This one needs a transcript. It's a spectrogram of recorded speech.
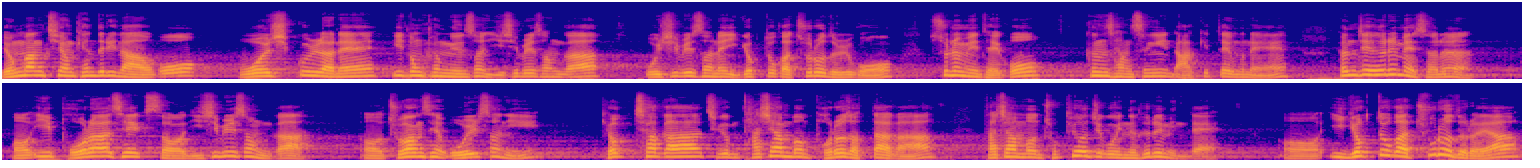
영망치형 캔들이 나오고 5월 19일 날에 이동평균선 21선과 51선의 이격도가 줄어들고 수렴이 되고 큰 상승이 나왔기 때문에 현재 흐름에서는 어, 이 보라색 선 21선과 어, 주황색 51선이 격차가 지금 다시 한번 벌어졌다가 다시 한번 좁혀지고 있는 흐름인데 어, 이 격도가 줄어들어야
